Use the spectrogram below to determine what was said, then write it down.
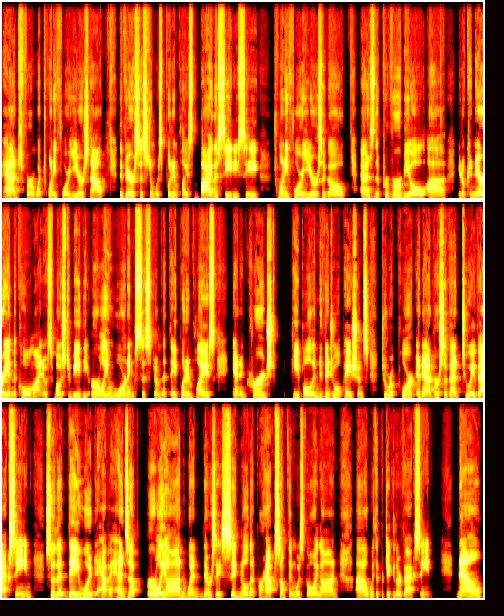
had for what, 24 years now, the VAERS system was put in place by the CDC 24 years ago as the proverbial, uh, you know, canary in the coal mine. It was supposed to be the early warning system that they put in place and encouraged people, individual patients, to report an adverse event to a vaccine so that they would have a heads up early on when there was a signal that perhaps something was going on uh, with a particular vaccine. Now,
